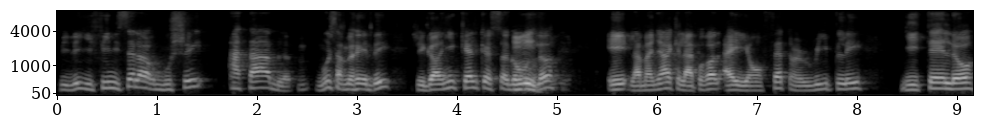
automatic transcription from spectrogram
puis ils finissaient leur bouchée à table. Moi, ça m'a aidé. J'ai gagné quelques secondes là. Et la manière que la prod, ils ont fait un replay, ils étaient là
